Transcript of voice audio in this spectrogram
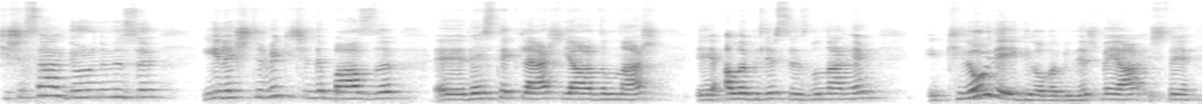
kişisel görünümümüzü iyileştirmek için de bazı e, destekler, yardımlar e, alabilirsiniz. Bunlar hem kilo ile ilgili olabilir veya işte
